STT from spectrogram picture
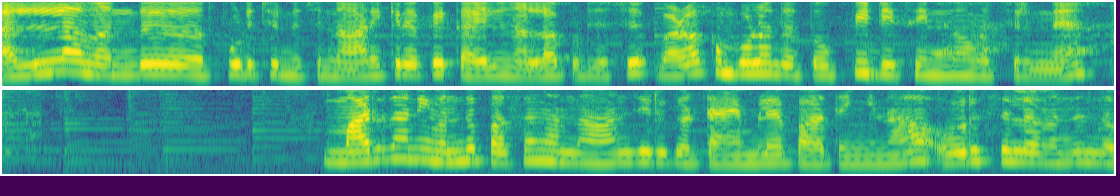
நல்லா வந்து பிடிச்சிருந்துச்சு. நான் அரைக்கிறப்பே கையில் நல்லா பிடிச்சிச்சு வழக்கம் போல் அந்த தொப்பி டிசைன் தான் வச்சுருந்தேன். மருதாணி வந்து பசங்க அந்த ஆஞ்சிருக்க டைமில் பார்த்தீங்கன்னா ஒரு சில வந்து இந்த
